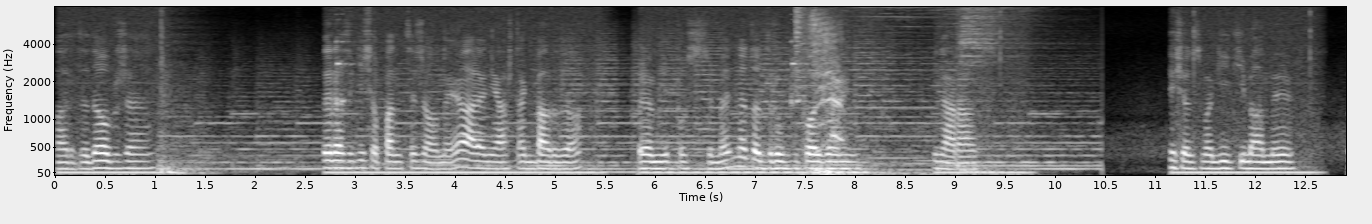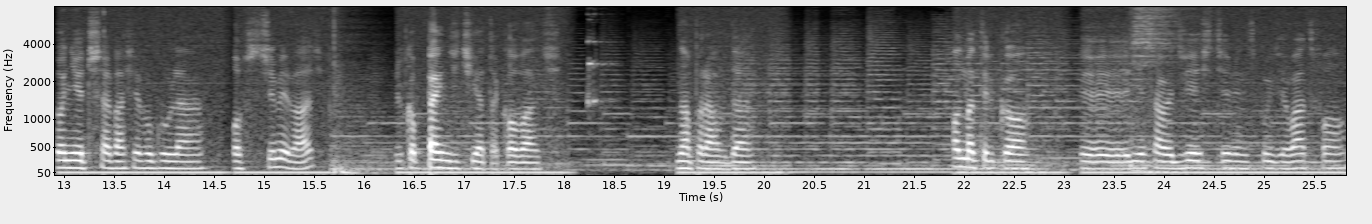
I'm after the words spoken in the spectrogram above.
Bardzo dobrze. Teraz jakiś opancerzony, ale nie aż tak bardzo. Żeby mnie powstrzymać. No to drugi poziom. I naraz. 1000 magiki mamy. To nie trzeba się w ogóle powstrzymywać. Tylko pędzić i atakować. Naprawdę. On ma tylko yy, niecałe 200, więc pójdzie łatwo.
